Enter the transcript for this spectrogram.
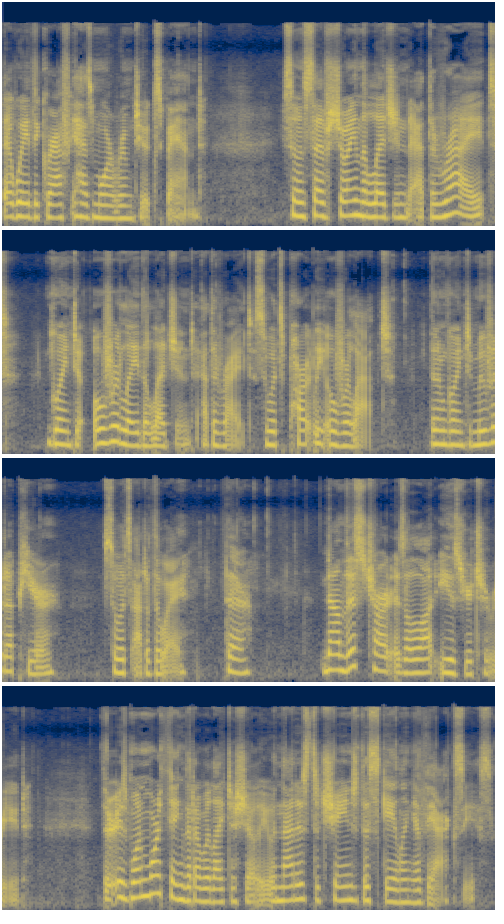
That way the graph has more room to expand. So instead of showing the legend at the right, I'm going to overlay the legend at the right so it's partly overlapped. Then I'm going to move it up here so it's out of the way. There. Now this chart is a lot easier to read. There is one more thing that I would like to show you, and that is to change the scaling of the axes.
